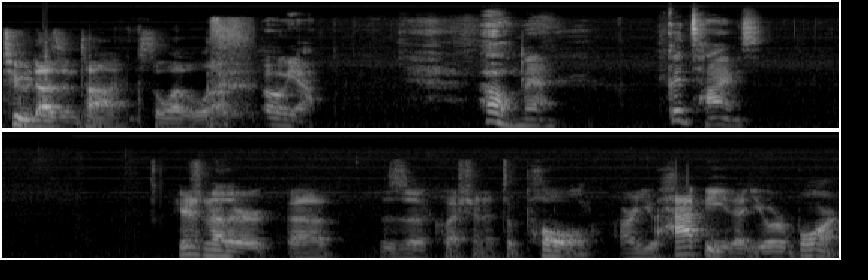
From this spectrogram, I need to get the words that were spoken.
two dozen times to level up. oh yeah. Oh man, good times. Here's another. Uh, this is a question. It's a poll. Are you happy that you were born?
